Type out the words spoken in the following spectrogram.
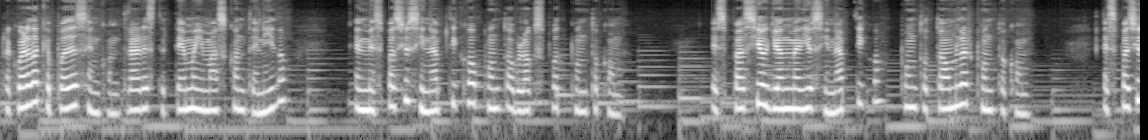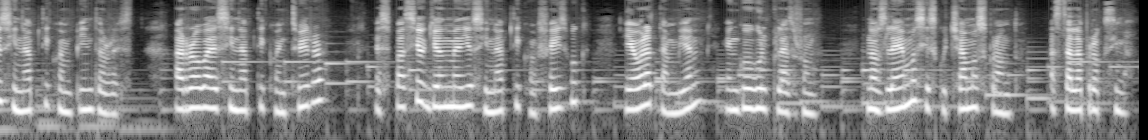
Recuerda que puedes encontrar este tema y más contenido en mi espacio sináptico.blogspot.com, espacio-mediosináptico.tumblr.com, espacio sináptico en Pinterest, arroba es sináptico en Twitter, espacio-medio sináptico en Facebook y ahora también en Google Classroom. Nos leemos y escuchamos pronto. Hasta la próxima.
